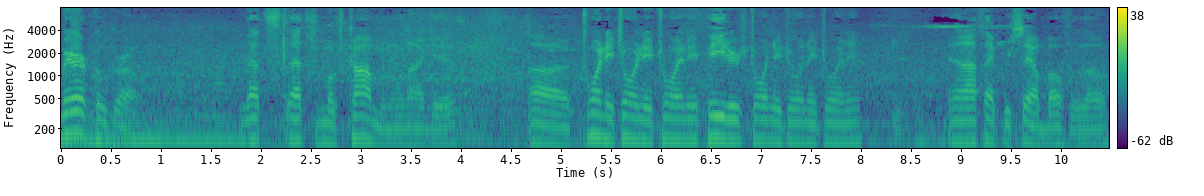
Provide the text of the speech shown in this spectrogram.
Miracle-Gro. That's that's the most common one, I guess. Uh, 20 20 20, Peters 20 20 20, and I think we sell both of those.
